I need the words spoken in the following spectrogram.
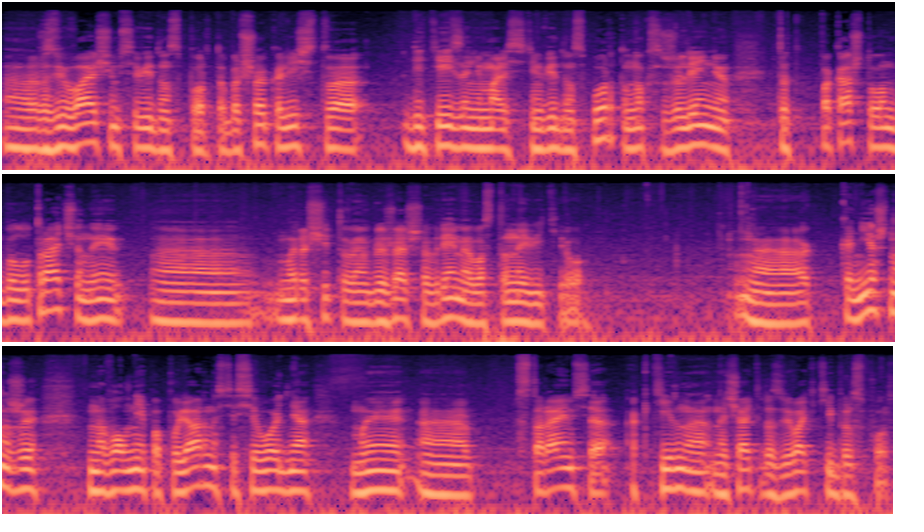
э, развивающимся видом спорта. Большое количество детей занимались этим видом спорта, но, к сожалению, это, пока что он был утрачен, и э, мы рассчитываем в ближайшее время восстановить его. Э, конечно же, на волне популярности сегодня мы э, стараемся активно начать развивать киберспорт.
